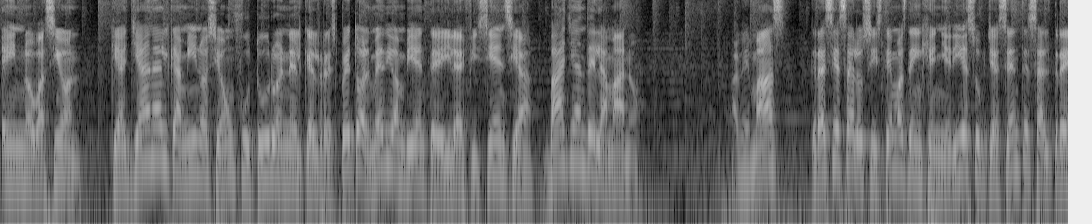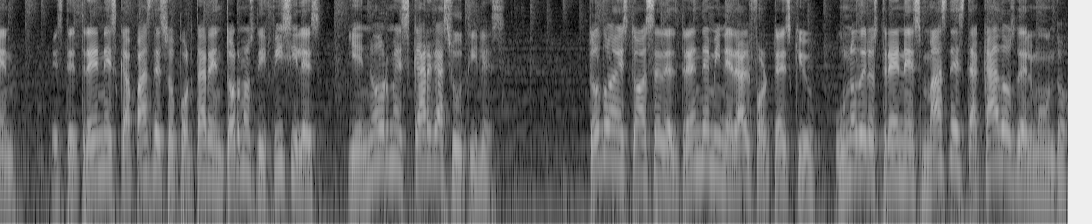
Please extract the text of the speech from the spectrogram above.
e innovación que allana el camino hacia un futuro en el que el respeto al medio ambiente y la eficiencia vayan de la mano. Además, gracias a los sistemas de ingeniería subyacentes al tren, este tren es capaz de soportar entornos difíciles y enormes cargas útiles. Todo esto hace del tren de Mineral Fortescue uno de los trenes más destacados del mundo.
